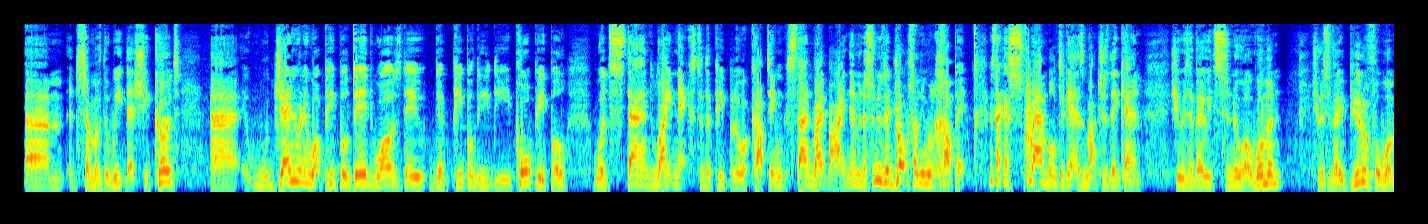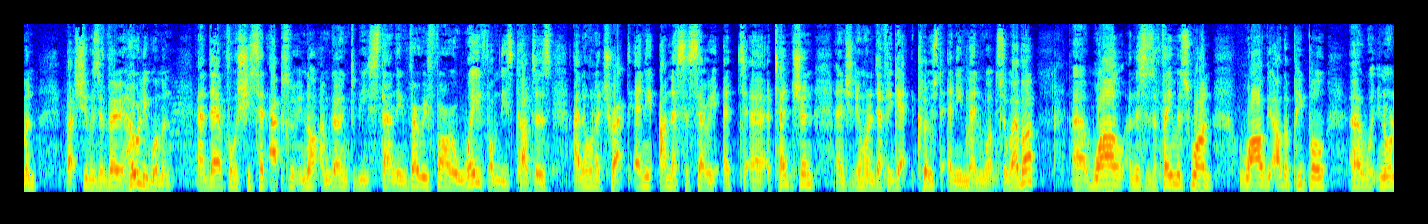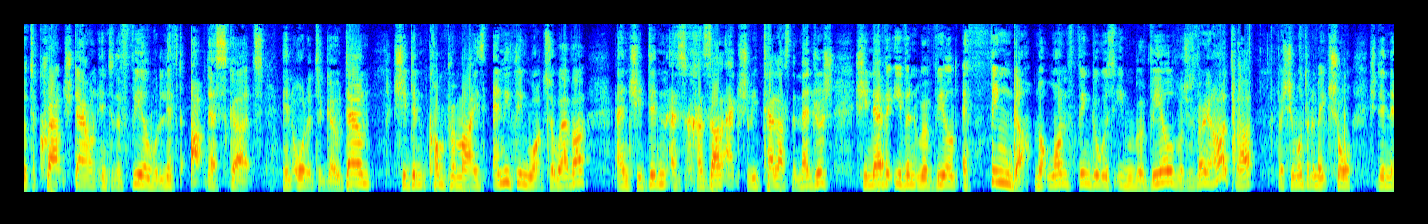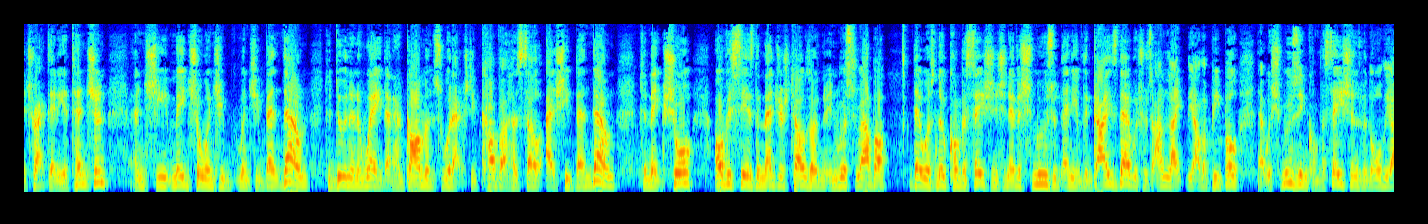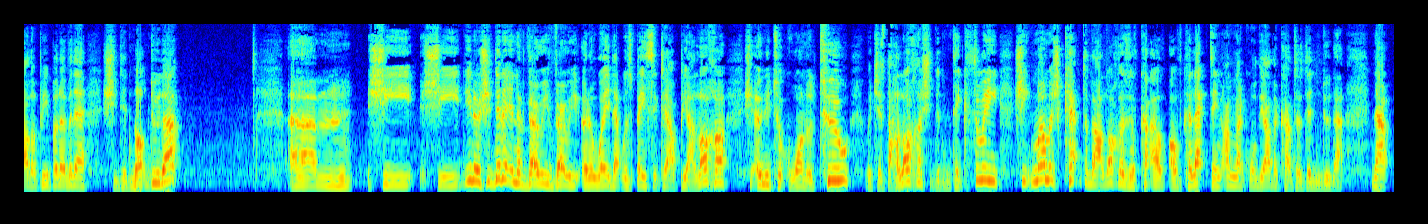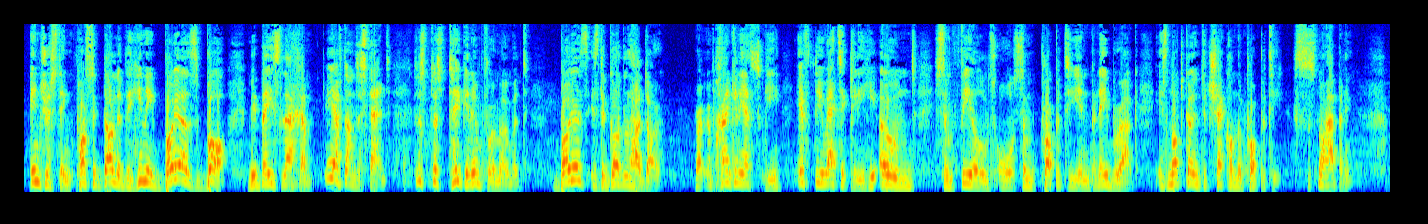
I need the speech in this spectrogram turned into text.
um, some of the wheat that she could. Uh, generally, what people did was they, the people, the, the poor people, would stand right next to the people who were cutting, stand right behind them, and as soon as they dropped something, would chop it. It's like a scramble to get as much as they can. She was a very tsunua woman. She was a very beautiful woman, but she was a very holy woman, and therefore she said, "Absolutely not. I'm going to be standing very far away from these cutters. I don't want to attract any unnecessary at, uh, attention." And she didn't want to definitely get close to any men whatsoever uh, while, and this is a famous one, while the other people, uh, in order to crouch down into the field, would lift up their skirts in order to go down. She didn't compromise anything whatsoever, and she didn't, as Chazal actually tell us, the Medrash, she never even revealed a finger. Not one finger was even revealed, which was very hard for her, but she wanted to make sure she didn't attract any attention, and she made sure when she when she bent down to do it in a way that her garments would actually cover herself as she bent down to make sure. Obviously, as the Medrash tells us in Rus Rabbah, there was no conversation. She never schmoozed with any of the guys there, which was unlike the other people that were schmoozing conversations with all the other people over there. She did not do that. Um, she she you know she did it in a very very in a way that was basically al halacha. She only took one or two, which is the halacha. She didn't take three. She mamish kept to the halachas of, of, of collecting, unlike all the other cutters didn't do that. Now interesting. Pasuk dalev v'hine Boaz bo mi beis lechem. You have to understand. Just just take it in for a moment. Boaz is the godel hadar. Right, Reb if theoretically he owned some fields or some property in Bnei Barak, is not going to check on the property. It's just not happening.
